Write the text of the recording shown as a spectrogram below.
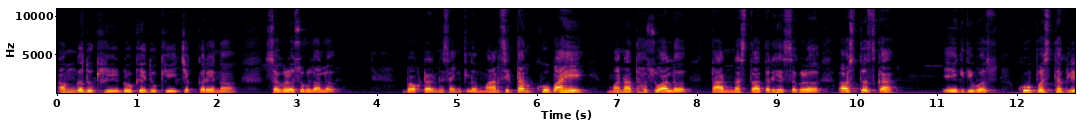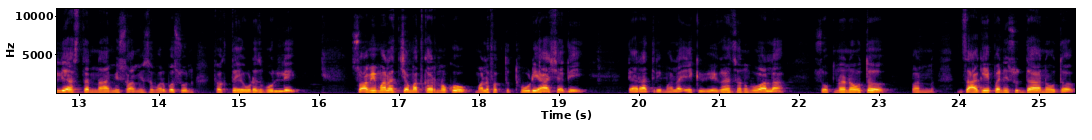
अंगदुखी डोकेदुखी चक्कर येणं सगळं सुरू झालं. डॉक्टरांनी सांगितलं मानसिक ताण खूप आहे. मनात हसू आलं. ताण नसता तर हे सगळं असतंच का? एक दिवस खूपच थकलेली असताना आम्ही स्वामींसमोर बसून फक्त एवढंच बोलले स्वामी मला चमत्कार नको. मला फक्त थोडी आशा दे. त्या रात्री मला एक वेगळाच अनुभव आला. स्वप्न नव्हतं पण जागेपणीसुद्धा नव्हतं.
